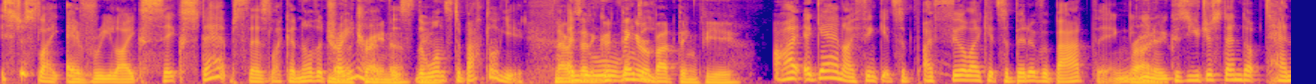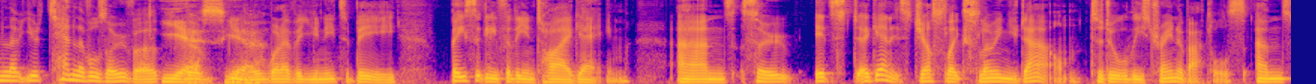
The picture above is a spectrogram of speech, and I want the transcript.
it's just like every like six steps there's like another trainer, trainer, that's that yeah. wants to battle you. Now, And is that a good thing or a bad thing for you? I again, I think it's a. I feel like it's a bit of a bad thing, you know, because you just end up ten. Le- you're ten levels over. the- Yes, you yeah. know, whatever you need to be, basically for the entire game. And so it's again, it's just like slowing you down to do all these trainer battles. And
